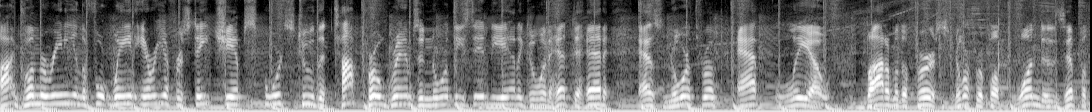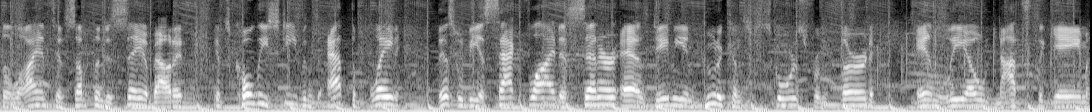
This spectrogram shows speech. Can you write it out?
I'm Glenn Marini in the Fort Wayne area for State Champ Sports. Two of the top programs in Northeast Indiana going head to head as Northrop at Leo. Bottom of the first, Northrop up one to zip, but the Lions have something to say about it. It's Coley Stevens at the plate. This would be a sac fly to center as Damian Gudikins scores from third, and Leo knots the game.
